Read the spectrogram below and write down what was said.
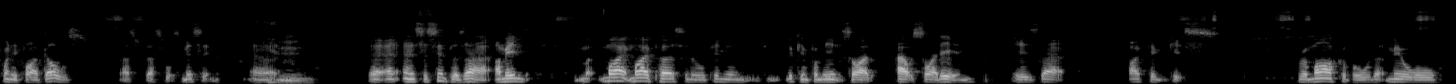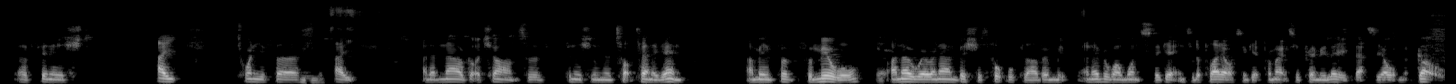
25 goals. That's that's what's missing. Um, Mm. and, and it's as simple as that. I mean, my my personal opinion, looking from the inside outside in, is that I think it's remarkable that Millwall have finished eighth, twenty first, eighth, and have now got a chance of finishing in the top ten again. I mean, for for Millwall, I know we're an ambitious football club, and we, and everyone wants to get into the playoffs and get promoted to the Premier League. That's the ultimate goal.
